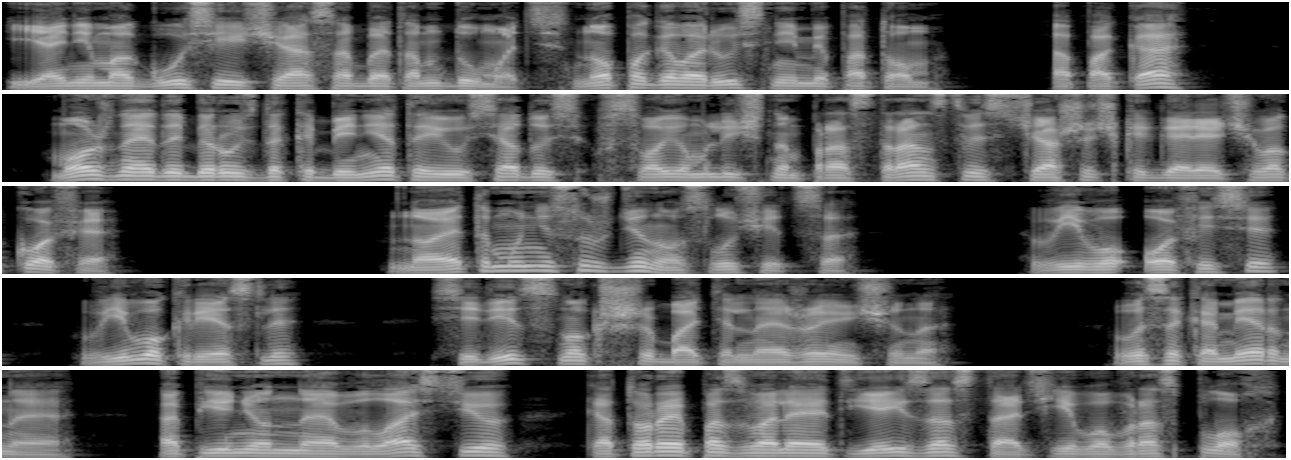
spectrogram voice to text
«Я не могу сейчас об этом думать, но поговорю с ними потом. А пока можно я доберусь до кабинета и усядусь в своем личном пространстве с чашечкой горячего кофе?» Но этому не суждено случиться. В его офисе, в его кресле, сидит сногсшибательная женщина. Высокомерная, опьяненная властью, которая позволяет ей застать его врасплох.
